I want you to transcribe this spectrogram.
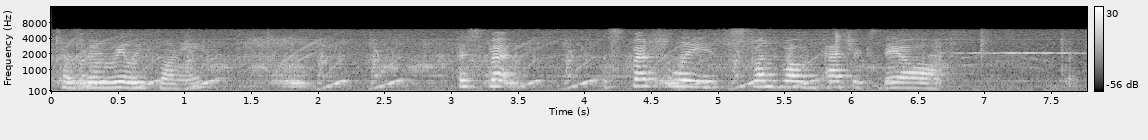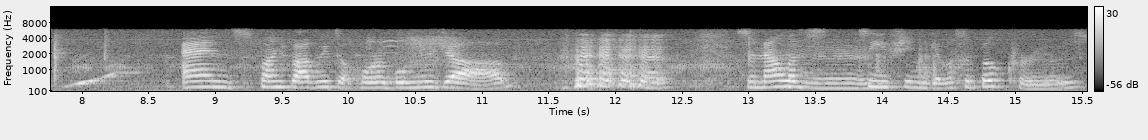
Because they're really funny. Espe especially SpongeBob and Patrick's Day Off. And SpongeBob gets a horrible new job. So now let's see if she can give us a boat cruise.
